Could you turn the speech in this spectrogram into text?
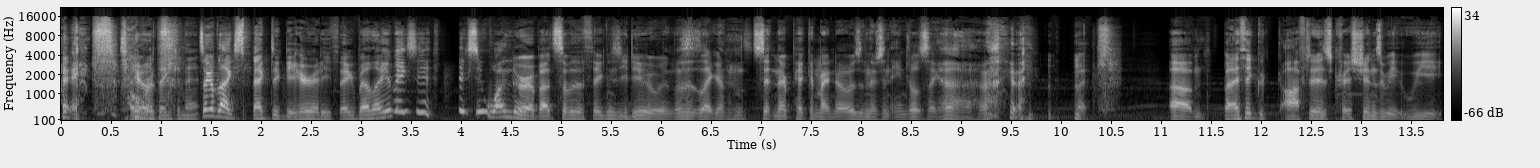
like, Overthinking it. It's like I'm not expecting to hear anything, but like it makes you makes you wonder about some of the things you do. And this is like I'm sitting there picking my nose, and there's an angel. It's like, ah. but um, but I think often as Christians, we we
